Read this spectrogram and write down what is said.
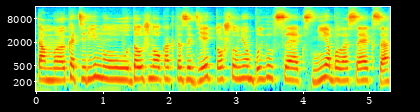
там Катерину должно как-то задеть то, что у нее был секс, не было секса,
